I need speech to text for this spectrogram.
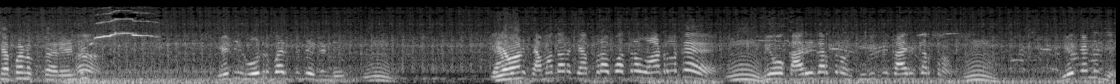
చెప్పండి ఒకసారి ఏంటి? రోడ్డు పరిస్థితి ఏంటండి? ఏమన్నా సమాధానం చెప్పలేకపోతున్నాం ఓటర్లకి? మేము కార్యకర్తలం టీడీపీ కార్యకర్తలం. ఏంటండి ఇది?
